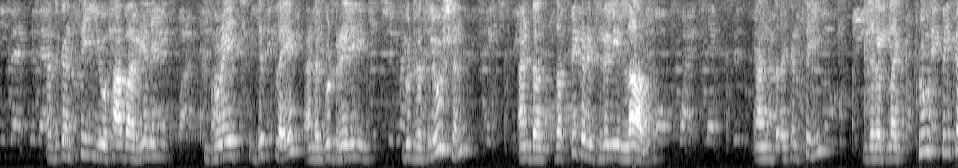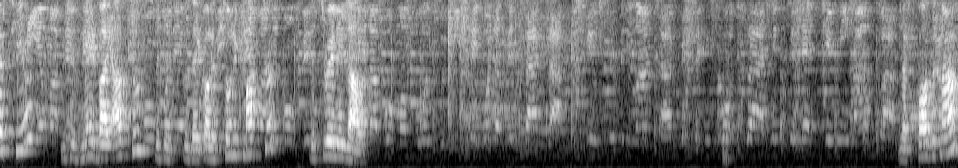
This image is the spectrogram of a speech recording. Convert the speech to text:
me back to that as you can see you have a really great display and a good really good resolution. And the, the speaker is really loud. And you can see there is like two speakers here which is made by Asus which is they call it Sonic Master it's really loud let's pause it now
